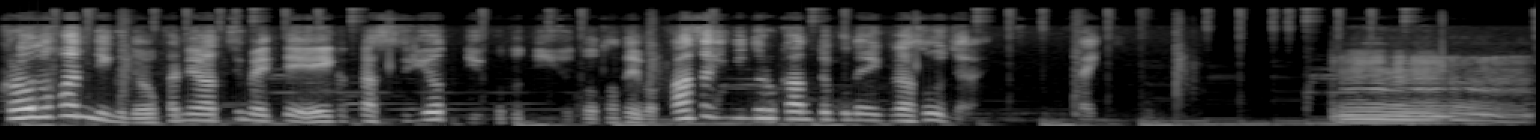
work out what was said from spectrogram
クラウドファンディングでお金を集めて映画化するよっていうことで言うと、例えば川崎稔監督の映画がそうじゃないですか。うーん。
